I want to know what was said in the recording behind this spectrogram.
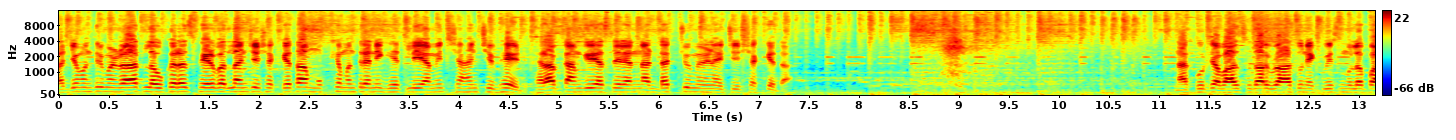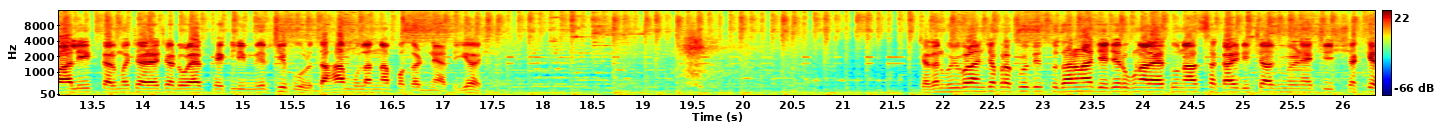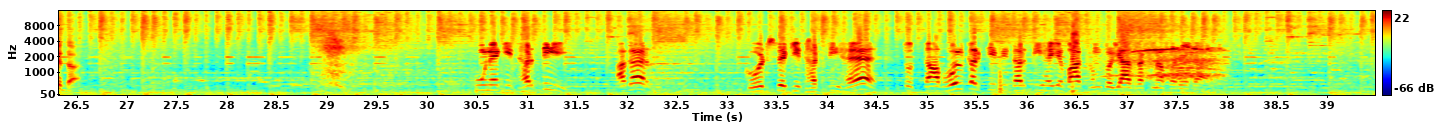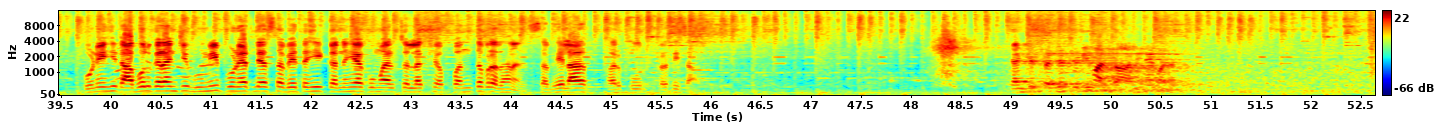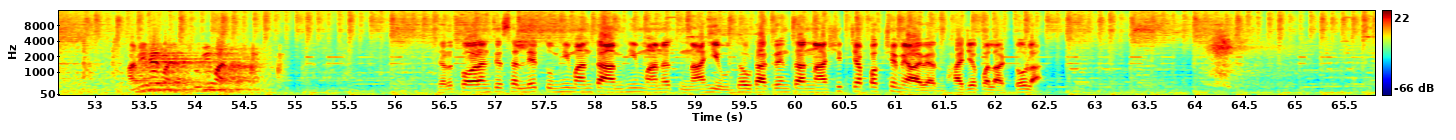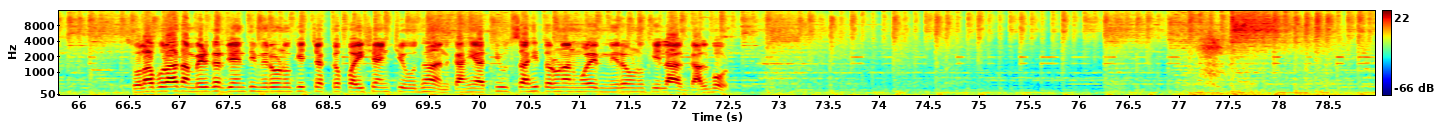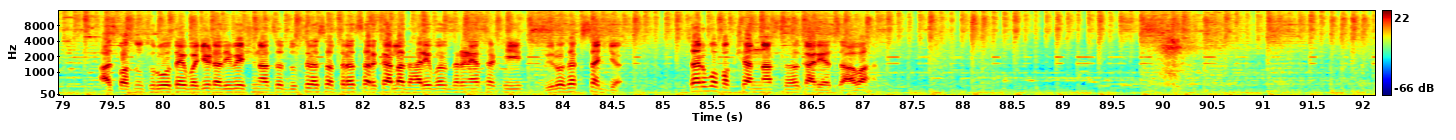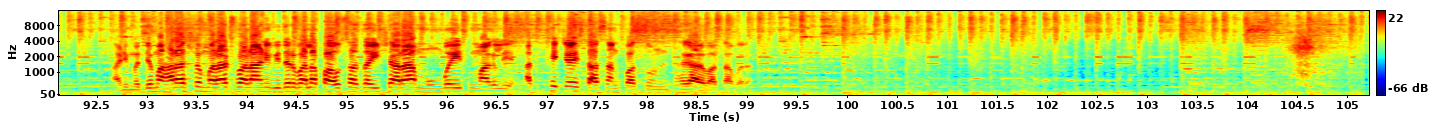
राज्य मंत्रिमंडळात लवकरच फेरबदलांची शक्यता मुख्यमंत्र्यांनी घेतली. अमित शहांची भेट खराब कामगिरी असलेल्यांना डच्चू मिळण्याची शक्यता. नागपूरच्या बाल सुधारगृहातून एकवीस मुलं पळाली. कर्मचाऱ्याच्या डोळ्यात फेकली मिरचीपूर दहा मुलांना पकडण्यात यश. छगन भुजबळांच्या प्रकृतीत सुधारणा जे जे रुग्णालयातून आज सकाळी डिस्चार्ज मिळण्याची शक्यता. पुणे की धरती। अगर गोडसे की धरती है तो दाभोलकर की भी धरती है ये बात हमको याद रखना पड़ेगा। पुणे ही दाभोलकरांची भूमी पुण्यातल्या सभेतही कन्हैया कुमारचं लक्ष पंतप्रधान सभेला भरपूर प्रतिसाद. त्यांचे सल्ले तुम्ही मानता आम्ही नाही मानत. आम्ही नाही मानत तुम्ही मानता. शरद पवारांचे सल्ले तुम्ही मानता आम्ही मानत नाही. उद्धव ठाकरेंचा नाशिकच्या पक्ष मेळाव्यात भाजपला टोला. सोलापुरात आंबेडकर जयंती मिरवणुकीत चक्क पैशांची उधन काही अतिउत्साही तरुणांमुळे मिरवणुकीला गालबोट. आजपासून सुरू होत आहे बजेट अधिवेशनाचं दुसरं सत्र. सरकारला धारेवर धरण्यासाठी विरोधक सज्ज सर्व पक्षांना सहकार्याचं आवाहन. आणि मध्य महाराष्ट्र मराठवाडा आणि विदर्भाला पावसाचा इशारा मुंबईत मागले अठ्ठेचाळीस तासांपासून ढगाळ वातावरण.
